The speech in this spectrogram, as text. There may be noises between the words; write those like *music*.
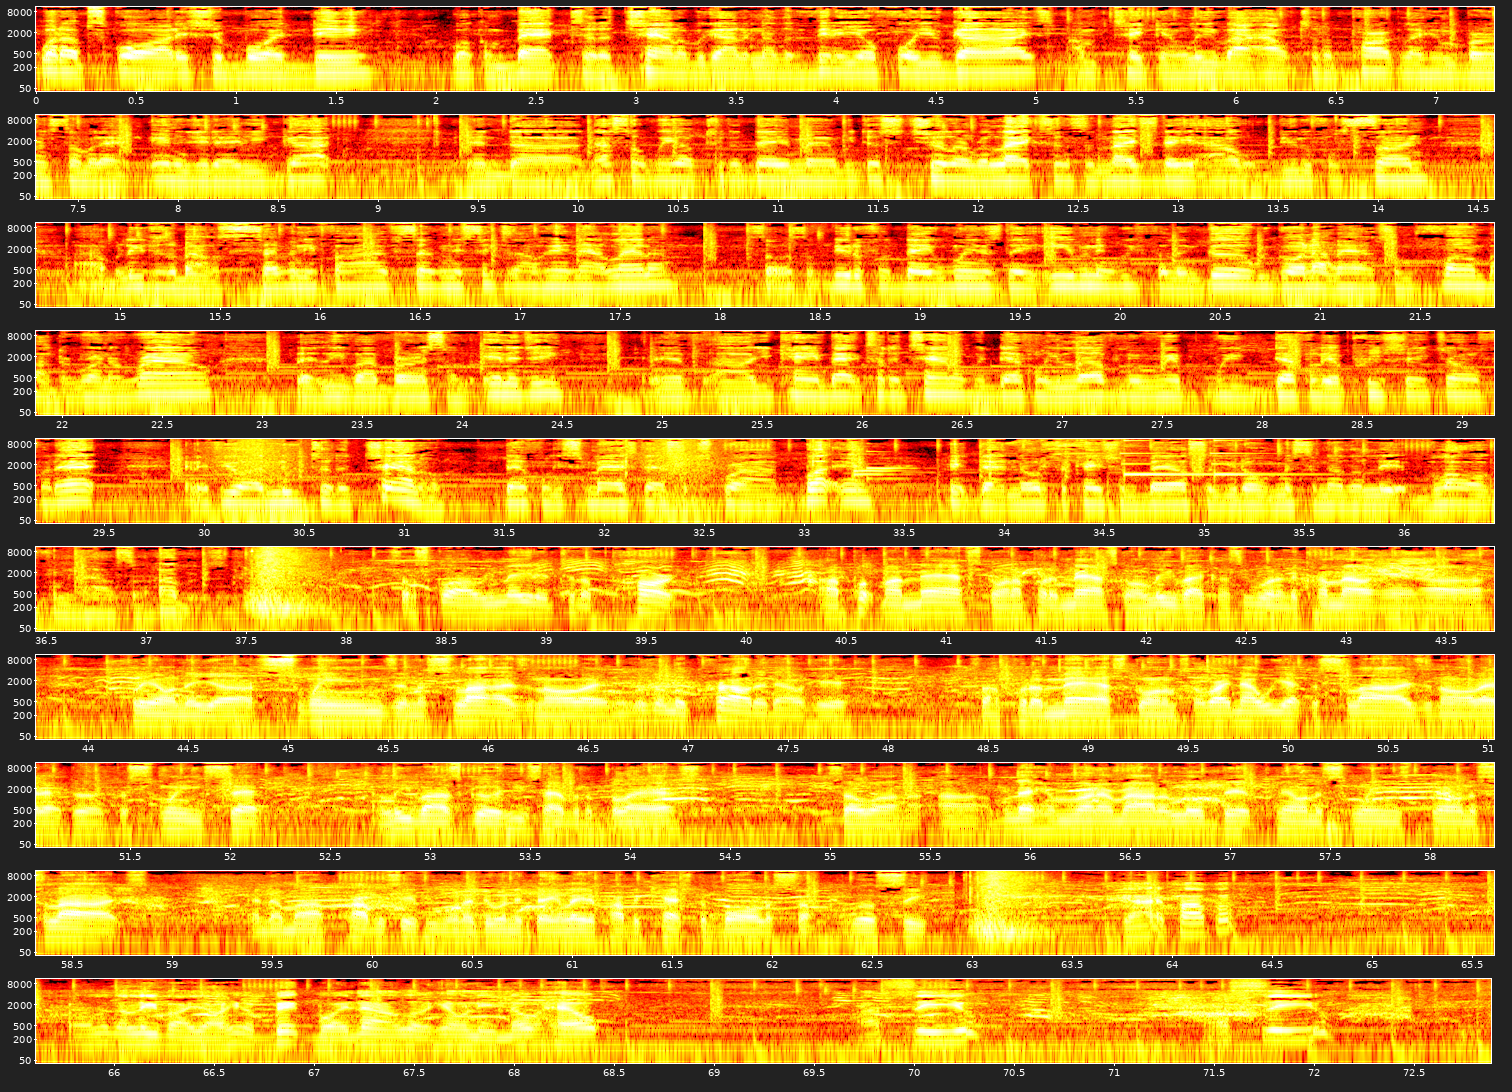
What up, squad? It's your boy D. Welcome back to the channel. We got another video for you guys. I'm taking Levi out to the park, let him burn some of that energy that he got. And uh, that's what we up to today, man. We just chilling, relaxing. It's a nice day out, beautiful sun. I believe it's about 75, 76 out here in Atlanta. So it's a beautiful day, Wednesday evening. We feeling good. We going out to have some fun, about to run around, let Levi burn some energy. If uh, you came back to the channel, we definitely love you. We, we definitely appreciate y'all for that. And if you are new to the channel, definitely smash that subscribe button. Hit that notification bell so you don't miss another lit vlog from the House of Hubbards. So squad, we made it to the park. I put my mask on. I put a mask on Levi because he wanted to come out and uh, play on the uh, swings and the slides and all that. And it was a little crowded out here. So I put a mask on him. So right now we at the slides and all that at the, the swing set. And Levi's good. He's having a blast. So uh, uh, let him run around a little bit, play on the swings, play on the slides. And then I'll probably see if he want to do anything later, probably catch the ball or something. We'll see. Got it, Papa? Oh, look at Levi, y'all. He a big boy now. Look, he don't need no help. I see you. I see you.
